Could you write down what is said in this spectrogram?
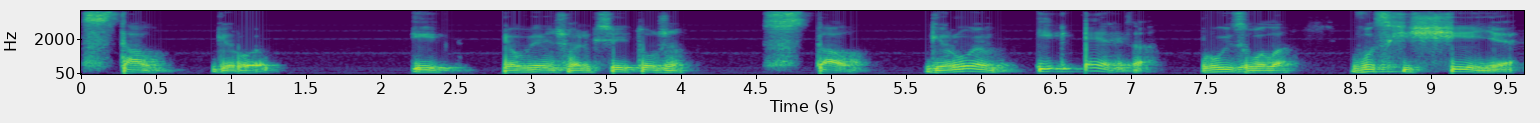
стал героем. И я уверен, что Алексей тоже стал героем. И это вызвало восхищение,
